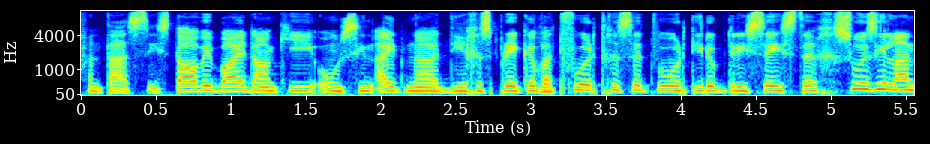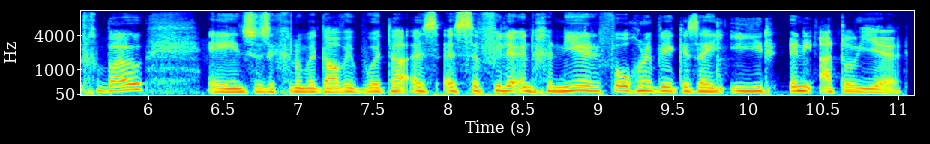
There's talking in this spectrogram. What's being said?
Fantasties. Dawie baie dankie. Ons sien uit na die gesprekke wat voortgesit word hier op 360 soos die land gebou en soos ek genoem het Dawie Botha is 'n siviele ingenieur. Volgende week is hy hier in die ateljee.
